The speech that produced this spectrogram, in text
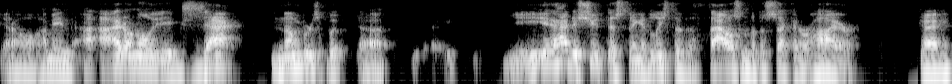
you know, I mean, I, I don't know the exact numbers, but uh, you, you, had to shoot this thing at least at a thousandth of a second or higher. Okay.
